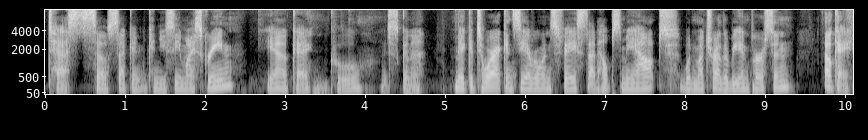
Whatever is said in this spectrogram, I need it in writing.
tests. So, second, can you see my screen? Yeah, okay. Cool. I'm just going to make it to where I can see everyone's face. That helps me out. Would much rather be in person. Okay.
